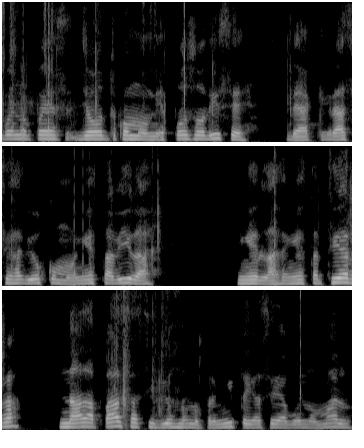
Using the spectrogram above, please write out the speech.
Bueno, pues yo, como mi esposo dice, vea que gracias a Dios, como en esta vida, en, el- en esta tierra, nada pasa si Dios no lo permite, ya sea bueno o malo,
